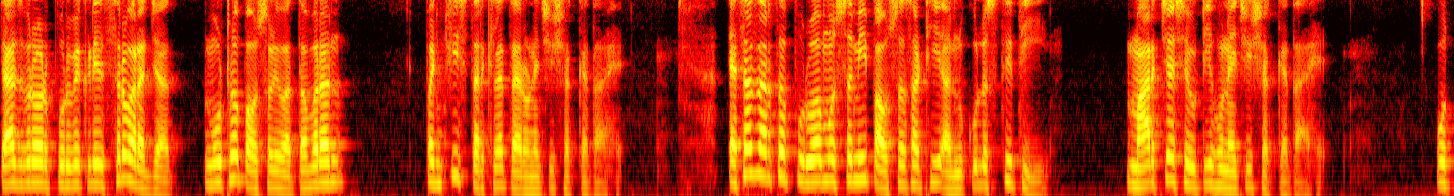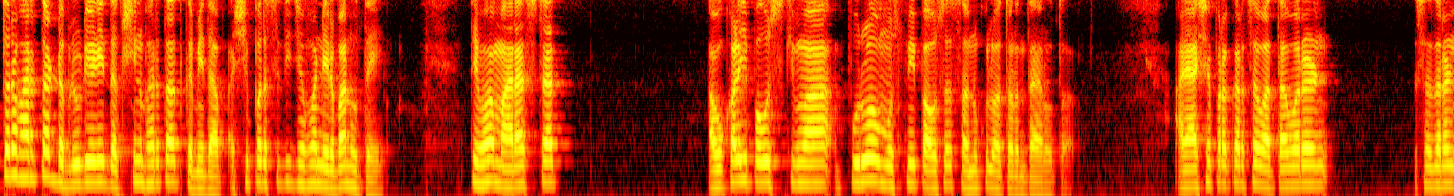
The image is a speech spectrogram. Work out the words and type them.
त्याचबरोबर पूर्वेकडील सर्व राज्यात मोठं पावसाळी वातावरण पंचवीस तारखेला तयार होण्याची शक्यता आहे. याचाच अर्थ पूर्वमोसमी पावसासाठी अनुकूल स्थिती मार्चच्या शेवटी होण्याची शक्यता आहे. उत्तर भारतात डब्ल्यू डी आणि दक्षिण भारतात कमी दाब अशी परिस्थिती जेव्हा निर्माण होते तेव्हा महाराष्ट्रात अवकाळी पाऊस किंवा पूर्व मोसमी पावसास अनुकूल वातावरण तयार होतं. आणि अशा प्रकारचं वातावरण साधारण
